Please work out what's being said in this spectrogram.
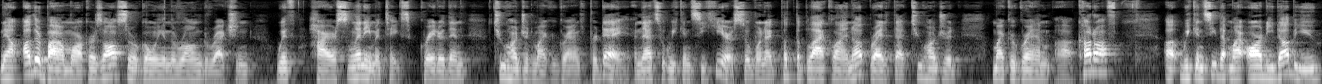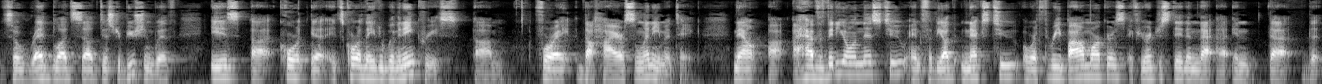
Now, other biomarkers also are going in the wrong direction with higher selenium intakes, greater than 200 micrograms per day. And that's what we can see here. So when I put the black line up right at that 200 microgram uh, cutoff, uh, we can see that my RDW, so red blood cell distribution width, is uh, cor- uh, it's correlated with an increase um, for a, the higher selenium intake. Now, uh, I have a video on this too, and for the other, next two or three biomarkers, if you're interested in that, uh, in the, the,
